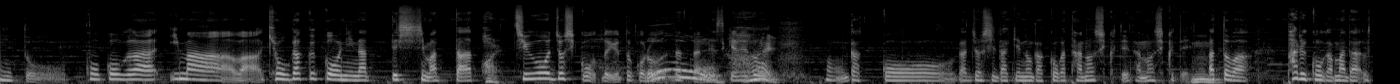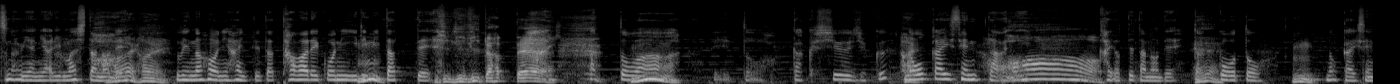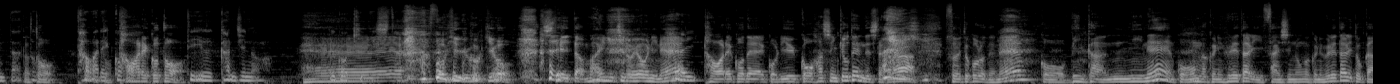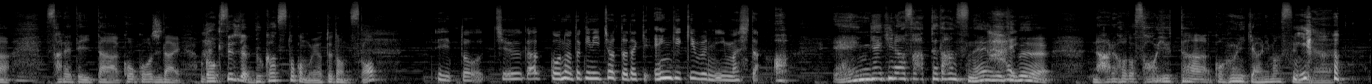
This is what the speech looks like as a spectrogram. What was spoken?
えーと、高校が今は共学校になってしまった中央女子校というところだったんですけれど、はい学校が女子だけの学校が楽しくて楽しくて、うん、あとはパルコがまだ宇都宮にありましたので、はいはい、上の方に入ってたタワレコに入り浸って、うん、入り浸って、はい、あとは、うん、えっ、ー、と学習塾、はい、農会センターに通ってたので、学校と農会センターとタワレコっていう感じの動きでした。そういう動きをしていた毎日のようにね、はい、タワレコでこう流行発信拠点でしたから、そういうところでねこう敏感にねこう音楽に触れたり最新の音楽に触れたりとかされていた高校時代学生時代部活とかもやってたんですか？えっ、と中学校の時にちょっとだけ演劇部にいました。あ演劇なさってたんですね演劇部、はい、なるほどそういったこう雰囲気ありますよね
